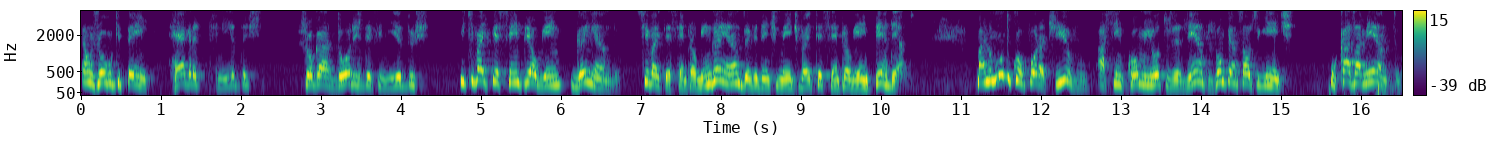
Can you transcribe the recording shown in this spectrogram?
É um jogo que tem regras definidas, jogadores definidos e que vai ter sempre alguém ganhando. Se vai ter sempre alguém ganhando, evidentemente vai ter sempre alguém perdendo. Mas no mundo corporativo, assim como em outros exemplos, vamos pensar o seguinte: o casamento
